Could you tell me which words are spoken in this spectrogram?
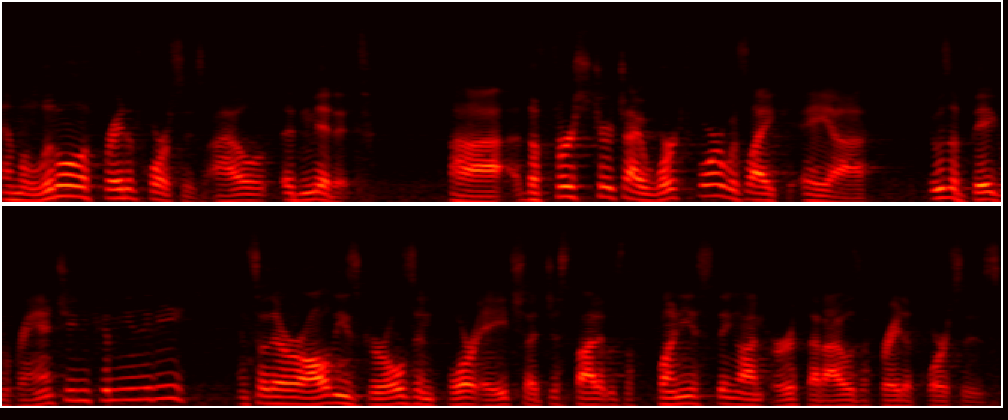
am a little afraid of horses, I'll admit it. Uh, the first church I worked for was like a, uh, it was a big ranching community, and so there were all these girls in 4 H that just thought it was the funniest thing on earth that I was afraid of horses.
